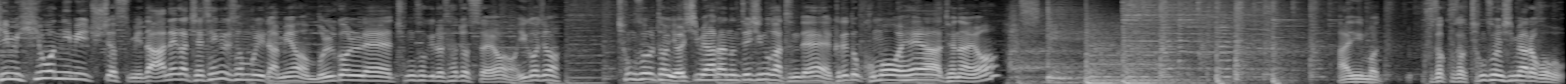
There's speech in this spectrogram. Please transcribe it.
김희원님이 주셨습니다. 아내가 제 생일 선물이라며 물걸레 청소기를 사줬어요. 이거 저 청소를 더 열심히 하라는 뜻인 것 같은데 그래도 고마워해야 되나요? 아니 뭐 구석구석 청소 열심히 하라고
